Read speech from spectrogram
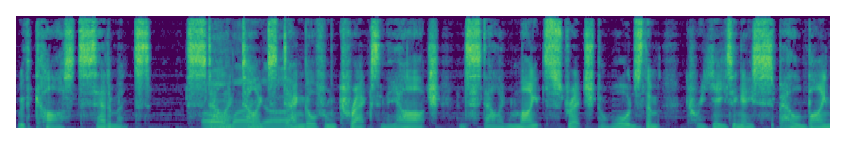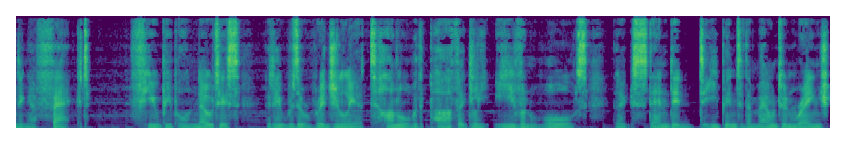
with karst sediments. Oh Stalactites God. dangle from cracks in the arch, and stalagmites stretch towards them, creating a spellbinding effect. Few people notice that it was originally a tunnel with perfectly even walls that extended deep into the mountain range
